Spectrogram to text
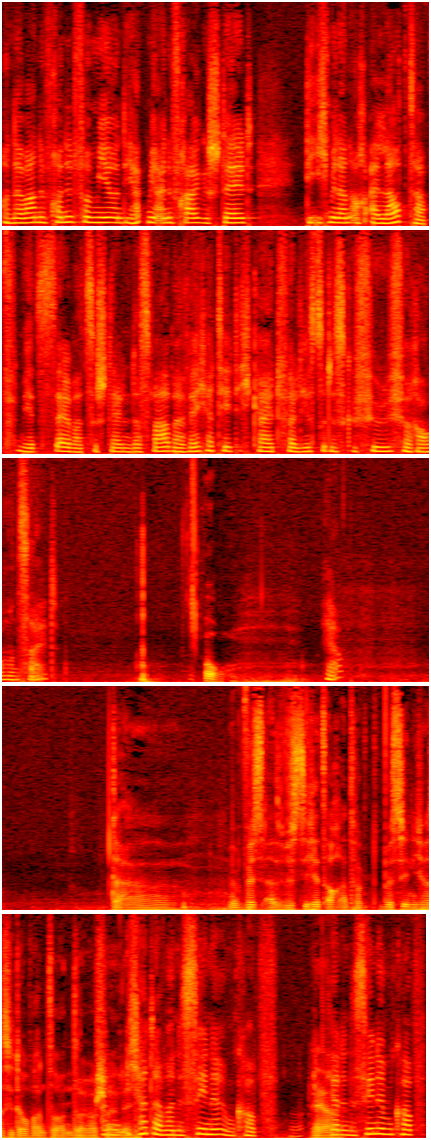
Und da war eine Freundin von mir und die hat mir eine Frage gestellt, die ich mir dann auch erlaubt habe, mir jetzt selber zu stellen. Das war, bei welcher Tätigkeit verlierst du das Gefühl für Raum und Zeit? Oh. Ja. Da also wüsste ich jetzt auch ad hoc, wüsste ich nicht, was ich darauf antworten soll wahrscheinlich. Ich hatte aber eine Szene im Kopf. Ja. Ich hatte eine Szene im Kopf.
